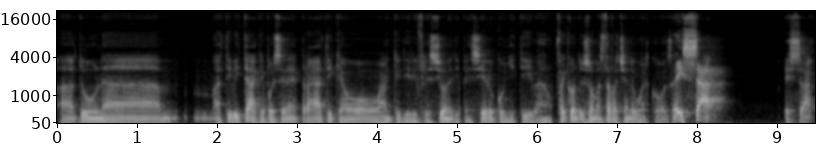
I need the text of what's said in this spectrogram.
ad un'attività che può essere pratica o anche di riflessione, di pensiero cognitiva. Fai conto, insomma, sta facendo qualcosa e sa, e sa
